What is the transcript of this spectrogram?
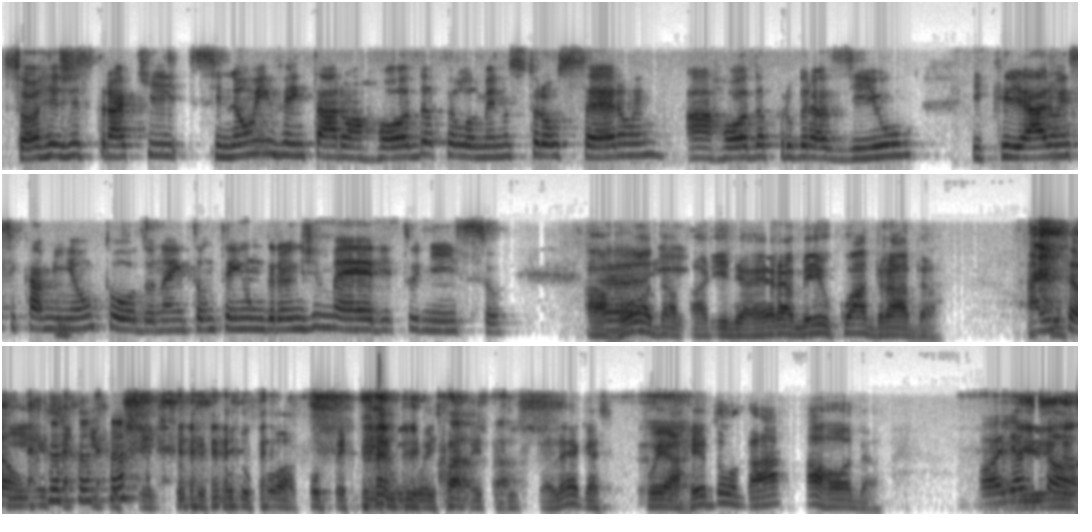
Só registrar que, se não inventaram a roda, pelo menos trouxeram a roda para o Brasil e criaram esse caminhão todo, né? Então tem um grande mérito nisso. A é, roda, uh, Marília, era meio quadrada. Ah, então. O que esse tipo fez, sobretudo com a competência e conhecimento dos colegas, foi arredondar a roda. Olha só,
